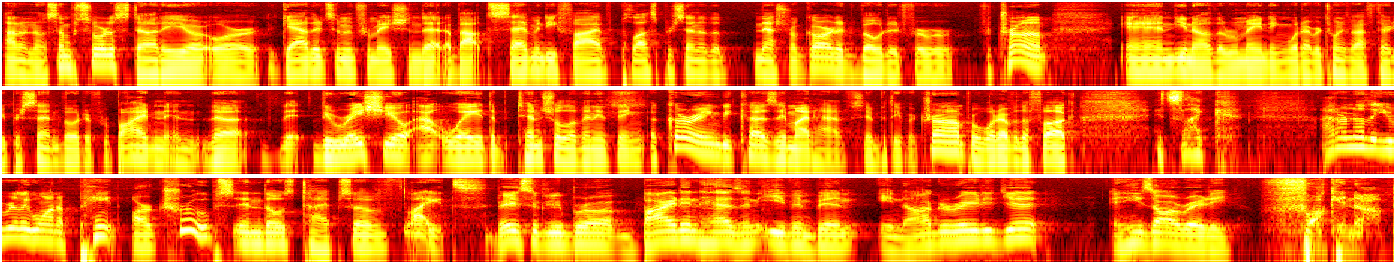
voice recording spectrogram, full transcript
I don't know, some sort of study or, or gathered some information that about 75 plus percent of the National Guard had voted for, for Trump. And, you know, the remaining, whatever, 25, 30% voted for Biden. And the, the, the ratio outweighed the potential of anything occurring because they might have sympathy for Trump or whatever the fuck. It's like, I don't know that you really want to paint our troops in those types of lights. Basically, bro, Biden hasn't even been inaugurated yet, and he's already fucking up.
